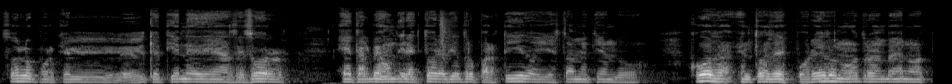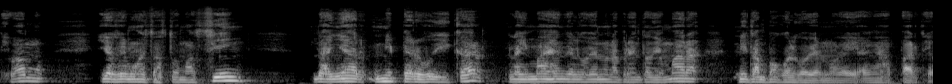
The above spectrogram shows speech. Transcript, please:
solo porque el, que tiene de asesor es tal vez un director es de otro partido y está metiendo cosas. Entonces, por eso nosotros en vez nos activamos y hacemos estas tomas sin dañar ni perjudicar la imagen del gobierno de la presidenta Mara, ni tampoco el gobierno de ella en esa parte.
